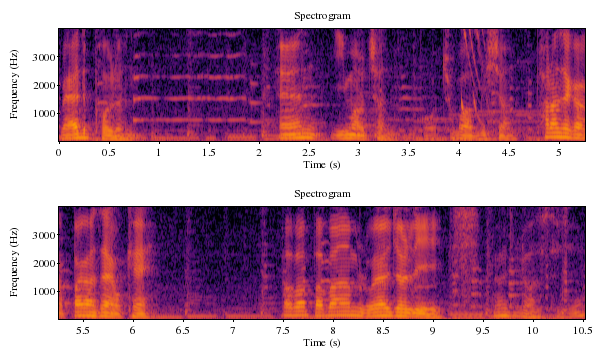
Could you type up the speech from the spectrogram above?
레드폴른 and 25,000 뭐 초밥 미션. 파란색하고 빨간색 오케이. 빠밤 빠밤 로얄 젤리. 로얄 젤리 어디서 쓰지?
